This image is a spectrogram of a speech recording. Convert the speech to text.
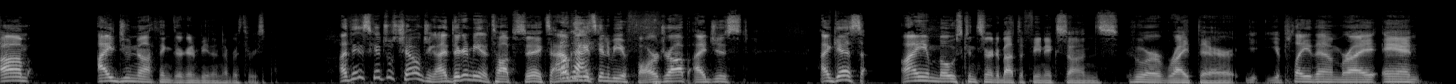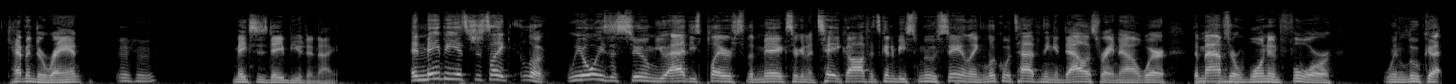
Um, I do not think they're going to be in the number three spot. I think the schedule's challenging. I, they're going to be in the top six. I don't think it's going to be a far drop. I just, I guess I am most concerned about the Phoenix Suns, who are right there. Y- you play them right, and Kevin Durant Mm-hmm. makes his debut tonight. And maybe it's just like, look, we always assume you add these players to the mix, they're going to take off, it's going to be smooth sailing. Look what's happening in Dallas right now, where the Mavs are one and four when Luka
